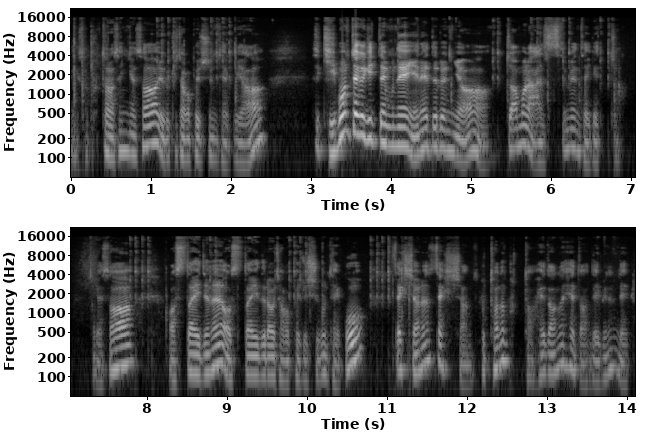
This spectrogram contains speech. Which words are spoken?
여기서 footer라고 생겨서 이렇게 작업해 주시면 되고요. 기본 태그이기 때문에 얘네들은요. 점을 안 쓰면 되겠죠. 그래서 aside는 aside라고 작업해 주시면 되고 섹션은 섹션, footer는 footer, header는 header, nav는 nav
